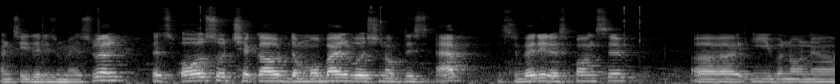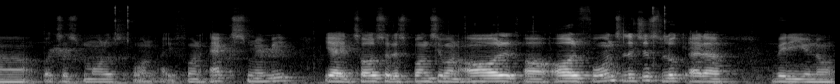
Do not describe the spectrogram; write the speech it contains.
and see the resume as well let's also check out the mobile version of this app. It's very responsive uh, even on a, what's the smallest phone iphone x maybe. Yeah it's also responsive on all uh, all phones. Let's just look at a very you know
